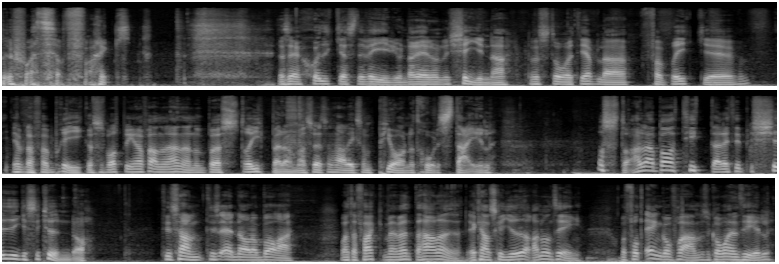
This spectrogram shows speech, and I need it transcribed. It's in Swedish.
What the fuck? Alltså, Jag ser sjukaste videon. Där är någon i Kina. Det står ett jävla fabrik... Eh, jävla fabrik och så bara springer fram en annan och börjar strypa dem. Alltså ett sån här liksom pianotråd style. Och så står alla bara och tittar i typ 20 sekunder. Tills, han, tills en av dem bara... What the fuck? Men vänta här nu. Jag kanske ska göra någonting. Och fått en gång fram så kommer en till.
